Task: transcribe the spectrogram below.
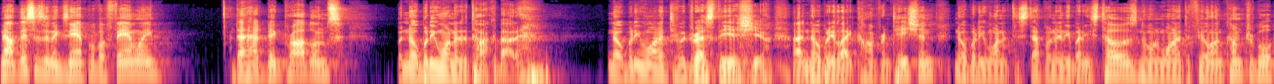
Now, this is an example of a family that had big problems, but nobody wanted to talk about it. Nobody wanted to address the issue. Uh, nobody liked confrontation. Nobody wanted to step on anybody's toes. No one wanted to feel uncomfortable.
